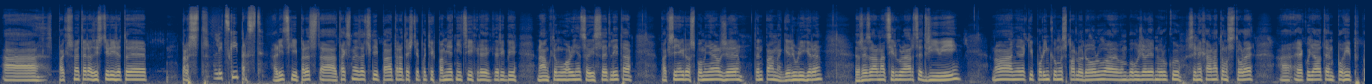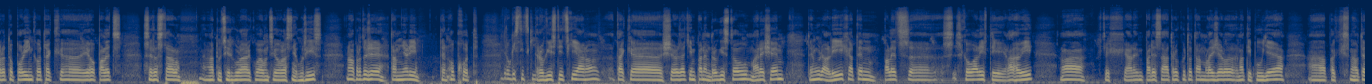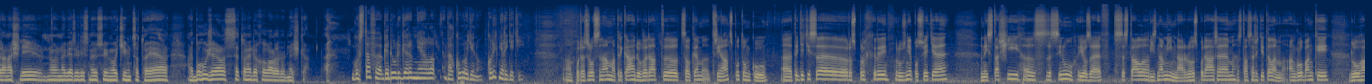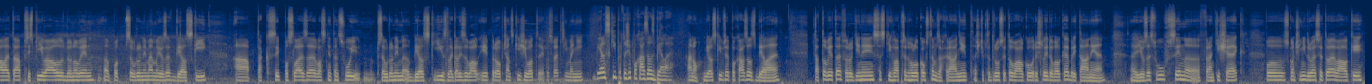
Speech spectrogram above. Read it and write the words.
a pak jsme teda zjistili, že to je prst. Lidský prst. A lidský prst a tak jsme začali pátrat ještě po těch pamětnicích, kde, kteří by nám k tomu mohli něco vysvětlit a pak si někdo vzpomněl, že ten pan Geduliger řezal na cirkulárce dříví No a nějaký polínko mu spadlo dolů a on bohužel jednu ruku si nechal na tom stole a jak udělal ten pohyb pro to polínko, tak eh, jeho palec se dostal na tu cirkulárku a on si ho vlastně uříz. No a protože tam měli ten obchod drogistický, drogistický ano, tak eh, šel za tím panem drogistou Marešem, ten mu dal líh a ten palec eh, schovali v ty lahvi. No a těch, já nevím, 50 roku to tam leželo na ty půdě a, a pak jsme ho teda našli, no nevěřili jsme svým očím, co to je, ale, ale bohužel se to nedochovalo do dneška. Gustav Gedulger měl velkou rodinu. Kolik měli dětí? Podařilo se nám matrikách dohledat eh, celkem 13 potomků. Eh, ty děti se rozprchly různě po světě. Nejstarší eh, ze synů Josef se stal významným národohospodářem, stal se ředitelem Anglobanky, dlouhá léta přispíval do novin eh, pod pseudonymem Josef Bělský a tak si posléze vlastně ten svůj pseudonym Bělský zlegalizoval i pro občanský život jako své příjmení. Bělský, protože pocházel z Bělé. Ano, Bělský, protože pocházel z Bělé. Tato větev rodiny se stihla před holokaustem zachránit. Ještě před druhou světovou válkou odešli do Velké Británie. Josefův syn František po skončení druhé světové války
